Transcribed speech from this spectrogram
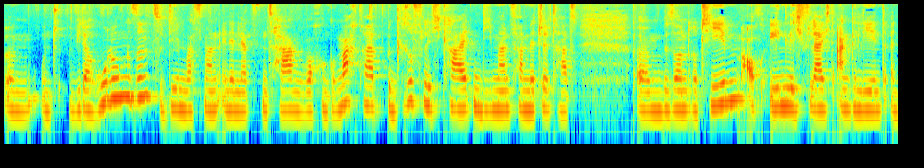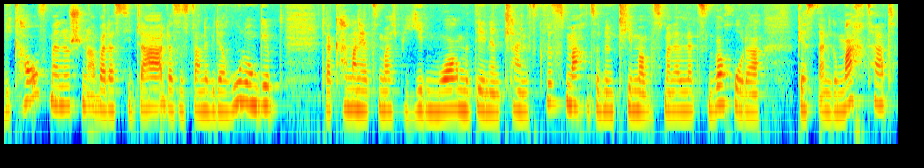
ähm, und Wiederholungen sind zu dem, was man in den letzten Tagen, Wochen gemacht hat, Begrifflichkeiten, die man vermittelt hat besondere Themen, auch ähnlich vielleicht angelehnt an die kaufmännischen, aber dass sie da, dass es da eine Wiederholung gibt. Da kann man ja zum Beispiel jeden Morgen mit denen ein kleines Quiz machen zu dem Thema, was man in der letzten Woche oder gestern gemacht hat.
